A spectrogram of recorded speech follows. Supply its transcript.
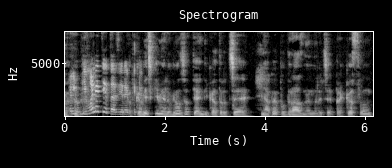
Любима ли ти е тази В реплика? кавички ми е любима, защото тя е индикатор, че някой е подразнен, нали, че е прекъсван,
